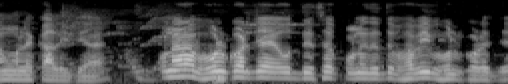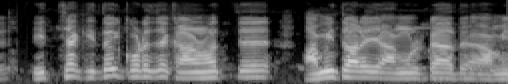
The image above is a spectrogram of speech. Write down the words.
আঙুলে কালি দেওয়া ওনারা ভুল করেছে উদ্দেশ্য প্রণোদিতভাবেই ভুল করেছে। ইচ্ছাকৃতই করেছে, কারণ হচ্ছে আমি তো আর এই আঙুলটা আমি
